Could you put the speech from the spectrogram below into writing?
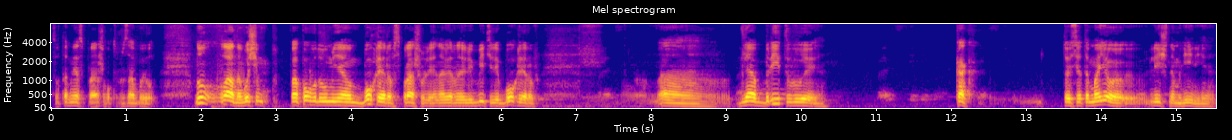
кто-то меня спрашивал, тоже забыл. Ну, ладно, в общем, по поводу у меня бохлеров спрашивали, наверное, любители бохлеров. А, для бритвы, как? То есть это мое личное мнение,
